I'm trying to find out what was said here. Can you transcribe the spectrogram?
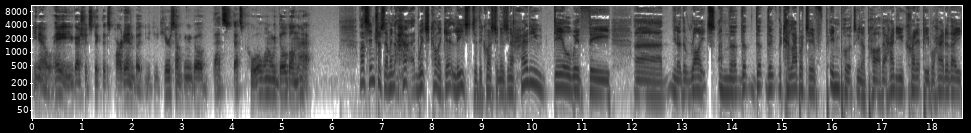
you know, hey, you guys should stick this part in, but you'd, hear something and go, that's that's cool. Why don't we build on that? That's interesting. I mean, how, which kind of get, leads to the question is, you know, how do you deal with the, uh, you know, the rights and the, the, the, the, the collaborative input, you know, part of it? How do you credit people? How do they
